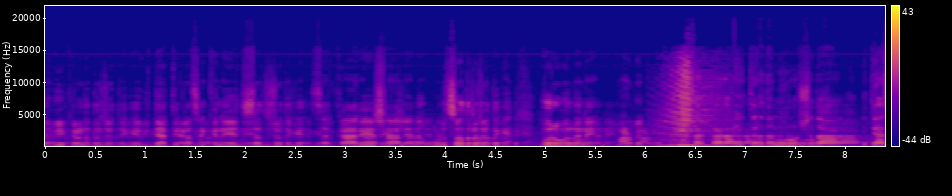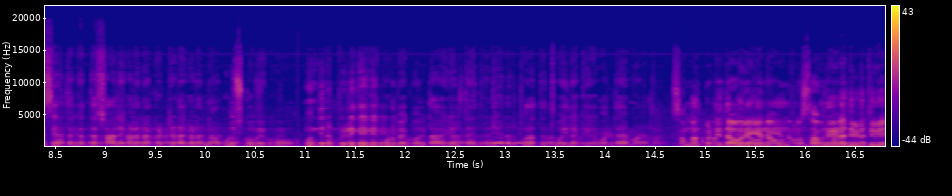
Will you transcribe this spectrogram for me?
ನವೀಕರಣದ ಜೊತೆಗೆ ವಿದ್ಯಾರ್ಥಿಗಳ ಸಂಖ್ಯೆನ ಹೆಚ್ಚಿಸೋದ್ರ ಜೊತೆಗೆ ಸರ್ಕಾರಿ ಶಾಲೆಯನ್ನು ಉಳಿಸೋದ್ರ ಜೊತೆಗೆ ಗುರುವಂದನೆ ಮಾಡಬೇಕು. ಸರ್ಕಾರ ಈ ತರದ ನೂರು ವರ್ಷದ ಇತಿಹಾಸ ಇರ್ತಕ್ಕಂಥ ಶಾಲೆಗಳನ್ನ ಕಟ್ಟಡಗಳನ್ನ ಉಳಿಸ್ಕೋಬೇಕು. ಮುಂದಿನ ಪೀಳಿಗೆಗೆ ಕೊಡಬೇಕು ಅಂತ ಹೇಳ್ತಾ ಇದ್ರೆ ನೀವೇನಾದ್ರು ಪುರಾತತ್ವ ಇಲಾಖೆಗೆ ಒತ್ತಾಯ ಮಾಡಿ ಸಂಬಂಧಪಟ್ಟಿದ್ದ ಅವರಿಗೆ ನಾವು ಪ್ರಸ್ತಾವನೆ ಇಡದ್ ಇಡ್ತೀವಿ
